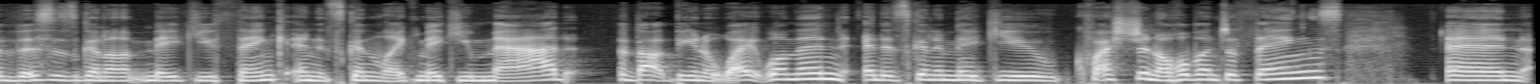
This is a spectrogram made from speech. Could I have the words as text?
This is going to make you think and it's going to like make you mad about being a white woman and it's going to make you question a whole bunch of things. And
